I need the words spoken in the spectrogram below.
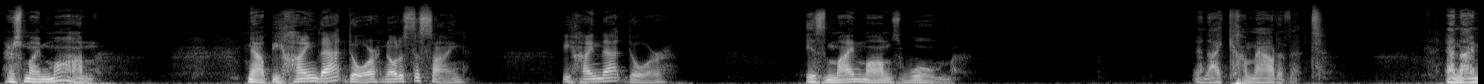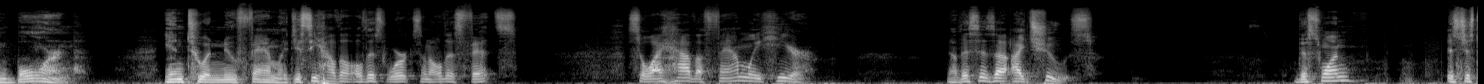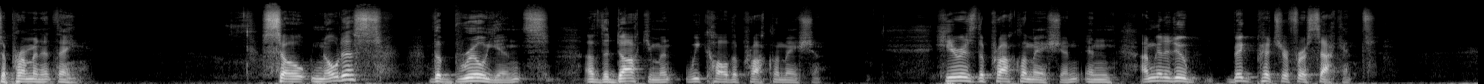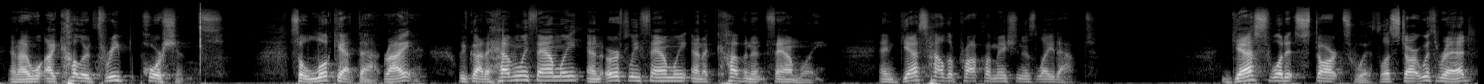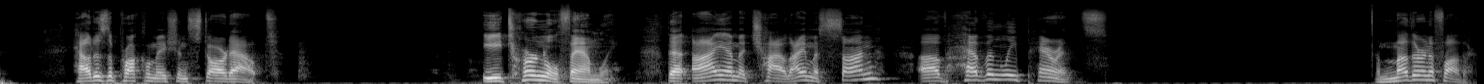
There's my mom. Now, behind that door, notice the sign. Behind that door is my mom's womb. And I come out of it. And I'm born into a new family. Do you see how the, all this works and all this fits? So I have a family here. Now, this is a I choose. This one is just a permanent thing. So notice the brilliance of the document we call the proclamation. Here is the proclamation, and I'm going to do big picture for a second. And I, I colored three portions. So look at that, right? We've got a heavenly family, an earthly family, and a covenant family. And guess how the proclamation is laid out? Guess what it starts with? Let's start with red. How does the proclamation start out? Eternal family. That I am a child, I am a son of heavenly parents, a mother and a father.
